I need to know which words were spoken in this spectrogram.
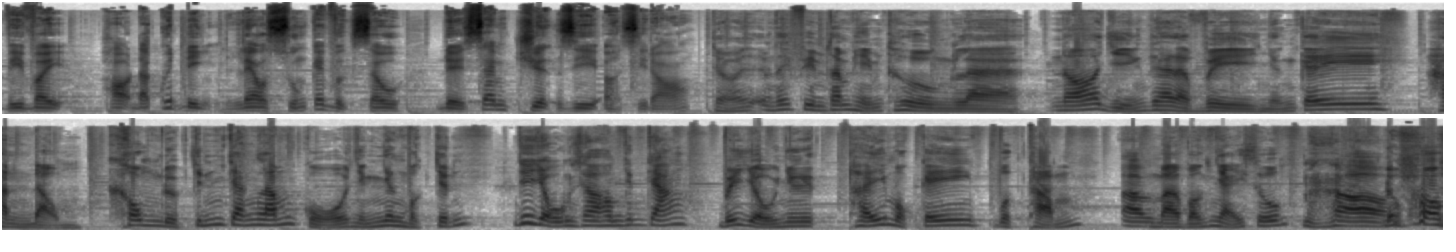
Vì vậy, họ đã quyết định leo xuống cái vực sâu để xem chuyện gì ở dưới đó. trời ơi, em thấy phim thám hiểm thường là nó diễn ra là vì những cái hành động không được chín chắn lắm của những nhân vật chính ví dụ sao không chín chắn ví dụ như thấy một cái vực thẳm Ừ. mà vẫn nhảy xuống. Ờ. đúng không?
